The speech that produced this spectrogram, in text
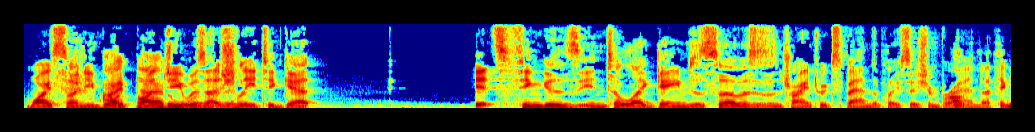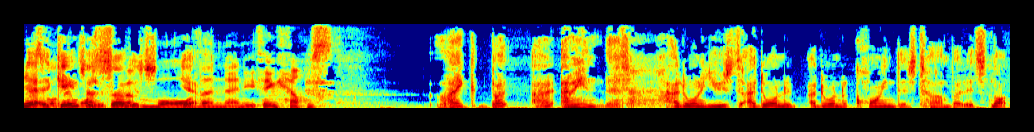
why Sony bought iPad Bungie was actually to get its fingers into like games as services and trying to expand the PlayStation brand. I think yeah, that's what games as wanted from it service, more yeah. than anything else. like but I, I mean I don't want to use I don't want to I don't want to coin this term but it's not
